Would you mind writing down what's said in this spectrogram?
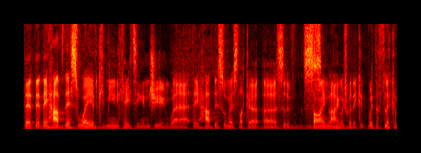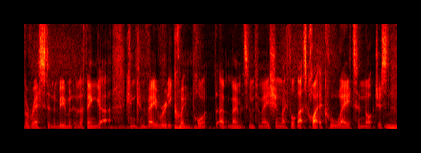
They, they, they have this way of communicating in Dune where they have this almost like a, a sort of sign language where they could, with the flick of a wrist and the movement of a finger, can convey really quick hmm. point, uh, moments of information. I thought that's quite a cool way to not just hmm.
